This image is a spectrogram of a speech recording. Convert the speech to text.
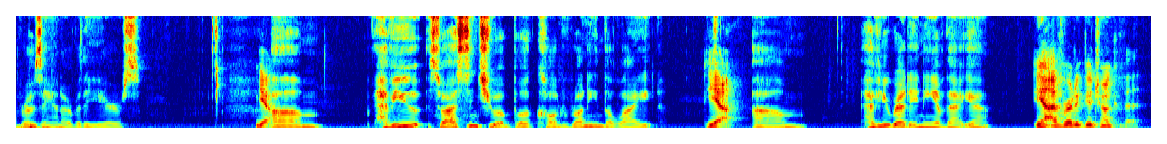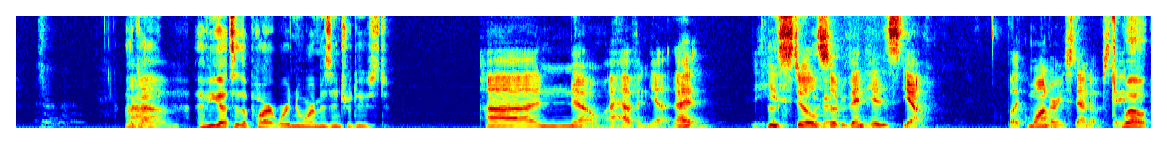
Roseanne over the years. Yeah. Have you, so I sent you a book called Running the Light. yeah. Um, Have you read any of that yet? yeah. I've read a good chunk of it. Okay. Um, have you got to the part where Norm is introduced? Uh, no, I haven't yet. I he's still okay. sort of in his yeah. like wandering stand up stage. Well,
